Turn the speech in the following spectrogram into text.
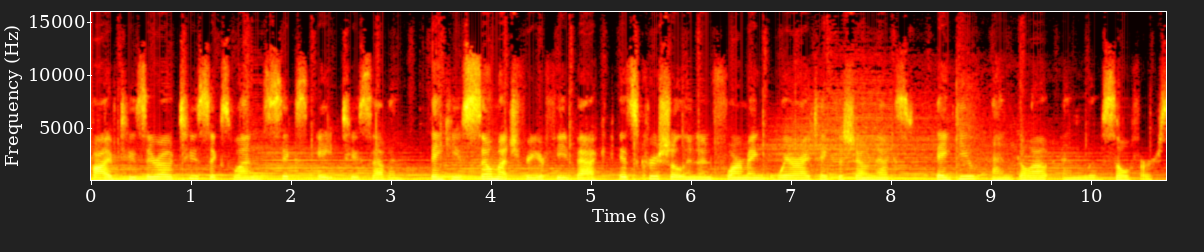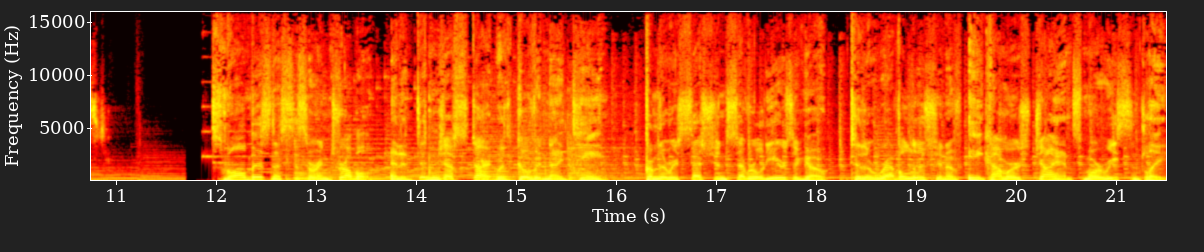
520-261-6827. Thank you so much for your feedback. It's crucial in informing where I take the show next. Thank you, and go out and live soul first. Small businesses are in trouble, and it didn't just start with COVID 19. From the recession several years ago to the revolution of e commerce giants more recently,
